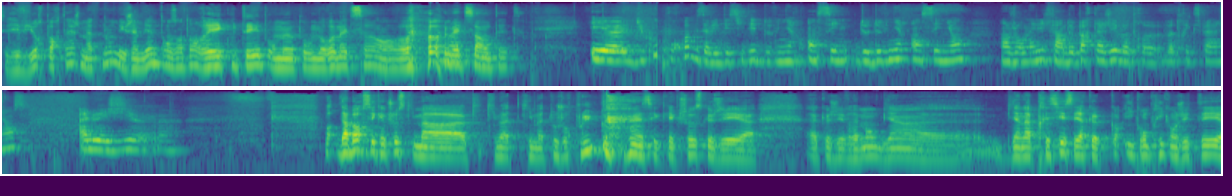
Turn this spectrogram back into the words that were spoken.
C'est des vieux reportages maintenant, mais j'aime bien de temps en temps réécouter pour me, pour me remettre, ça en, remettre ça en tête. Et euh, du coup, pourquoi vous avez décidé de devenir, enseigne, de devenir enseignant en journalisme, enfin de partager votre, votre expérience à l'ESJ euh... bon, D'abord, c'est quelque chose qui m'a qui, qui m'a qui m'a toujours plu. c'est quelque chose que j'ai euh, que j'ai vraiment bien euh, bien apprécié. C'est-à-dire que, quand, y compris quand j'étais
